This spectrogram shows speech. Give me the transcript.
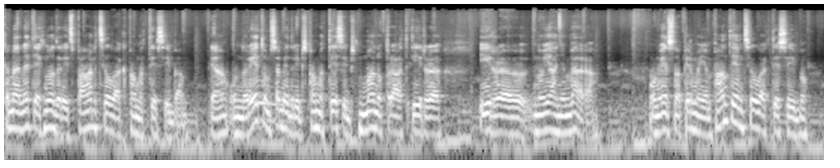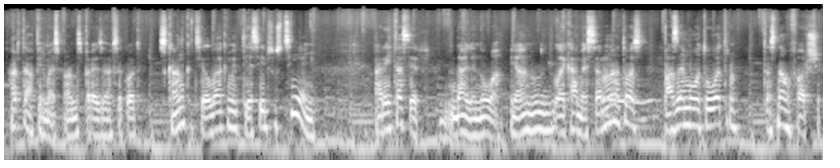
kamēr netiek nodarīts pāri cilvēka pamatiesībām. Ja? Un rietumu sabiedrības pamatiesības, manuprāt, ir, ir nu, jāņem vērā. Un viens no pirmajiem pantiem cilvēktiesību hartā, pirmais pants, pareizāk sakot, skan, ka cilvēkam ir tiesības uz cieņu. Arī tas ir daļa no, ja? nu, lai kā mēs sarunātos, pazemot otru, tas nav forši.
